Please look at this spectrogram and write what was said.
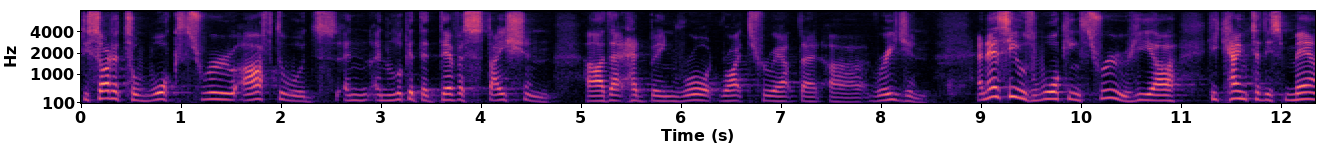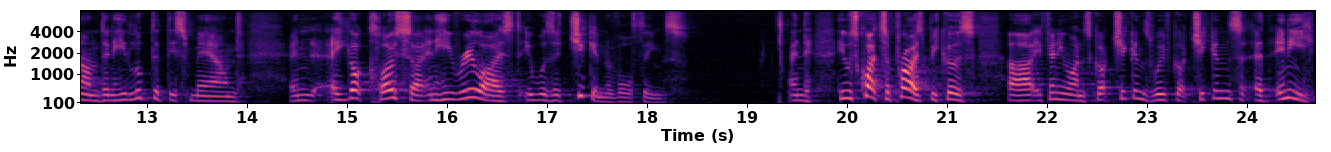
decided to walk through afterwards and, and look at the devastation uh, that had been wrought right throughout that uh, region. And as he was walking through, he, uh, he came to this mound and he looked at this mound and he got closer and he realized it was a chicken of all things. And he was quite surprised because uh, if anyone's got chickens, we've got chickens. At any,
